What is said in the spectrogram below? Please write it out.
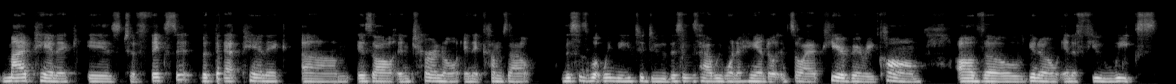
my panic is to fix it, but that panic um, is all internal and it comes out this is what we need to do this is how we want to handle it. And so i appear very calm although you know in a few weeks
